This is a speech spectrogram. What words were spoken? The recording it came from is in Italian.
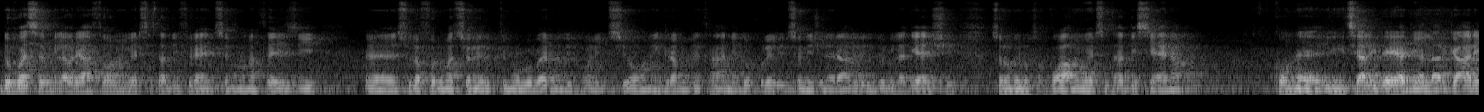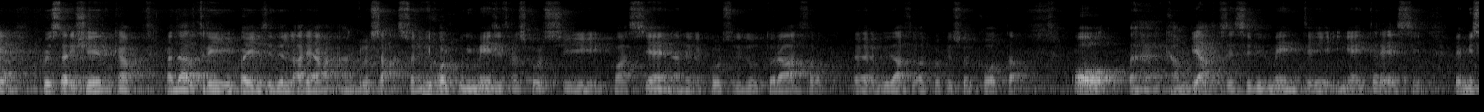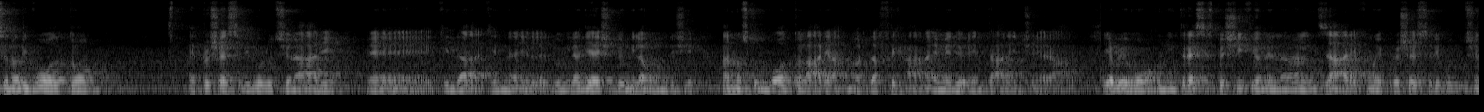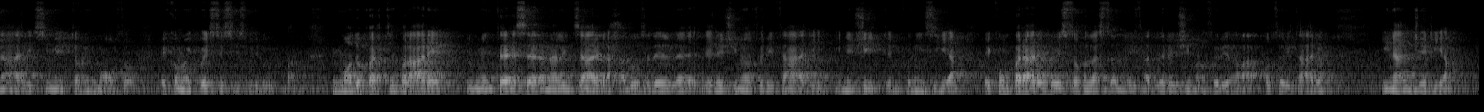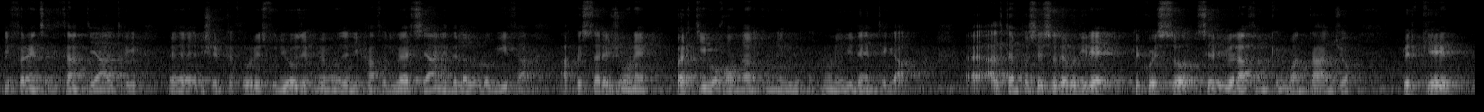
Dopo essermi laureato all'Università di Firenze con una tesi eh, sulla formazione del primo governo di coalizione in Gran Bretagna dopo le elezioni generali del 2010, sono venuto qua all'Università di Siena con eh, l'iniziale idea di allargare questa ricerca ad altri paesi dell'area anglosassone. Dopo alcuni mesi trascorsi qua a Siena nel corso di dottorato eh, guidato dal professor Cotta, ho eh, cambiato sensibilmente i miei interessi e mi sono rivolto ai processi rivoluzionari eh, che, da, che, nel 2010-2011 hanno sconvolto l'area nordafricana e medio orientale in generale. Io avevo un interesse specifico nell'analizzare come i processi rivoluzionari si mettono in moto e come questi si sviluppano. In modo particolare il mio interesse era analizzare la caduta del, dei regimi autoritari in Egitto e in Tunisia e comparare questo con la stabilità del regime autoritario in Algeria. A differenza di tanti altri eh, ricercatori e studiosi che avevano dedicato diversi anni della loro vita a questa regione, partivo con, con, un, evidente gap. Eh, al tempo stesso devo dire che questo si è rivelato anche un vantaggio perché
